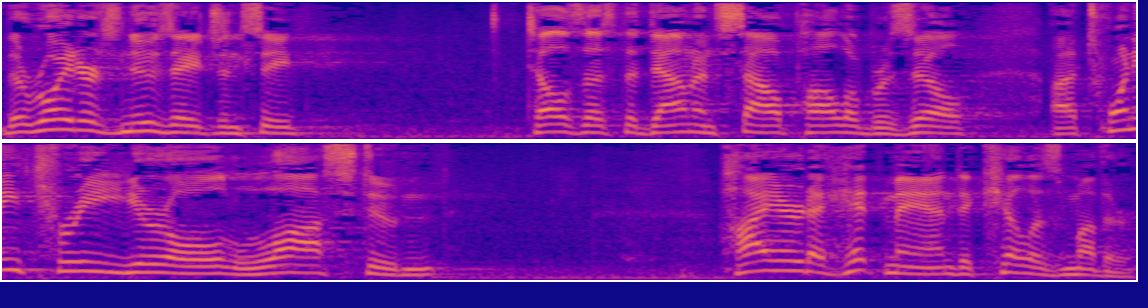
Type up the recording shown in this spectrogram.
The Reuters news agency tells us that down in Sao Paulo, Brazil, a 23 year old law student hired a hitman to kill his mother.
